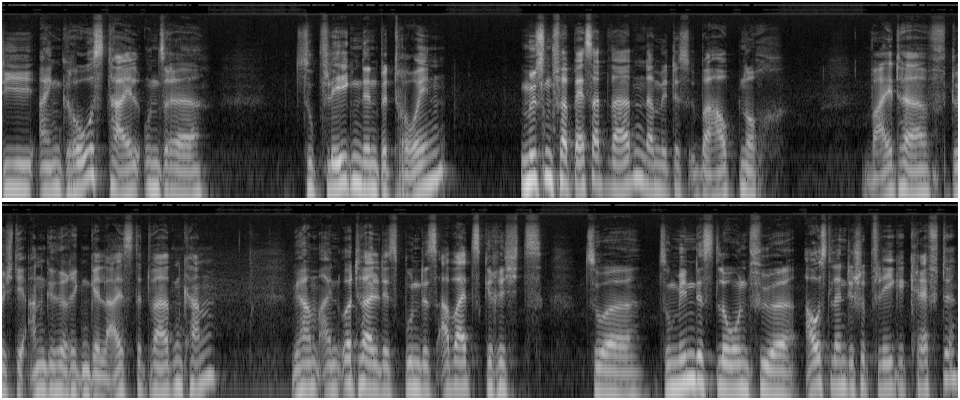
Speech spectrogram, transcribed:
die einen Großteil unserer zu Pflegenden betreuen, müssen verbessert werden, damit es überhaupt noch weiter durch die Angehörigen geleistet werden kann. Wir haben ein Urteil des Bundesarbeitsgerichts zur, zum Mindestlohn für ausländische Pflegekräfte.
